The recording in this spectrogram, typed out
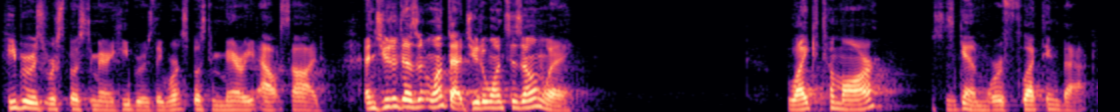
Hebrews were supposed to marry Hebrews. They weren't supposed to marry outside. And Judah doesn't want that. Judah wants his own way. Like Tamar, this is again, we're reflecting back.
